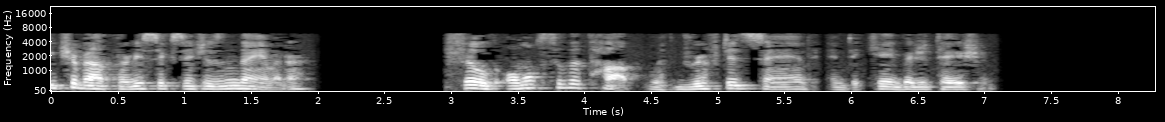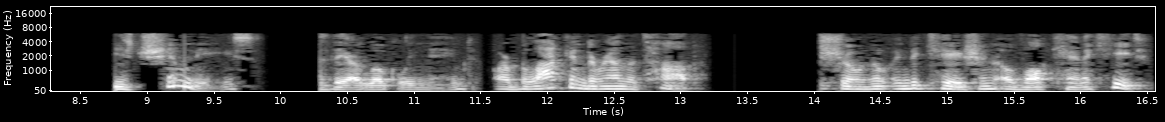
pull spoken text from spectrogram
each about 36 inches in diameter, filled almost to the top with drifted sand and decayed vegetation. These chimneys, as they are locally named, are blackened around the top, show no indication of volcanic heat.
